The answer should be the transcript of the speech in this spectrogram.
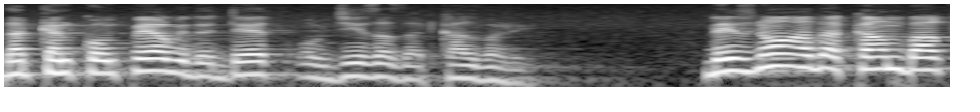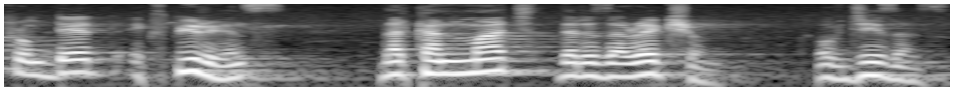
that can compare with the death of Jesus at Calvary. There is no other comeback from death experience that can match the resurrection of Jesus.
